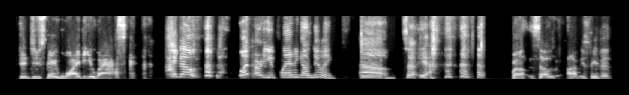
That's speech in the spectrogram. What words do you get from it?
Did you say why do you ask? I know. what are you planning on doing? Um, so yeah. well, so obviously the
